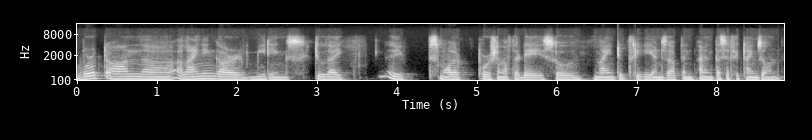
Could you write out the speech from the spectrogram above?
worked on uh, aligning our meetings to like a smaller portion of the day. So 9 to 3 ends up in, I'm in pacific time zone.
